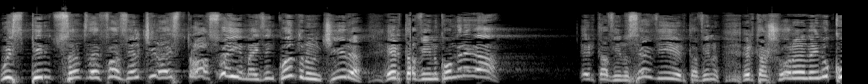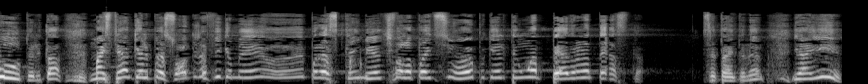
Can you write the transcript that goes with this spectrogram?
o Espírito Santo vai fazer ele tirar esse troço aí, mas enquanto não tira, ele está vindo congregar. Ele está vindo servir, ele está vindo, ele está chorando aí no culto, ele tá, mas tem aquele pessoal que já fica meio, parece que tem medo de falar Pai do Senhor, porque ele tem uma pedra na testa. Você está entendendo? E aí,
